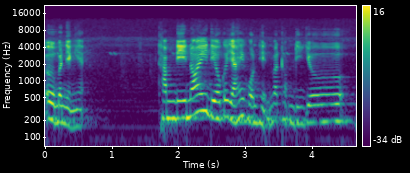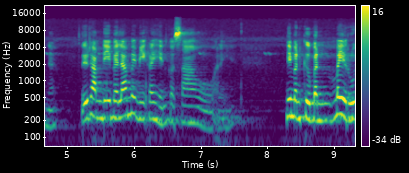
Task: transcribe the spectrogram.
เออ มันอย่างเงี้ยทำดีน้อยเดียวก็อย่าให้คนเห็นว่าทำดีเยอะนะ หรือทำดีไปแล้วไม่มีใครเห็นก็เศร้าอะไรเงี้ย นี่มันคือมันไม่รู้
